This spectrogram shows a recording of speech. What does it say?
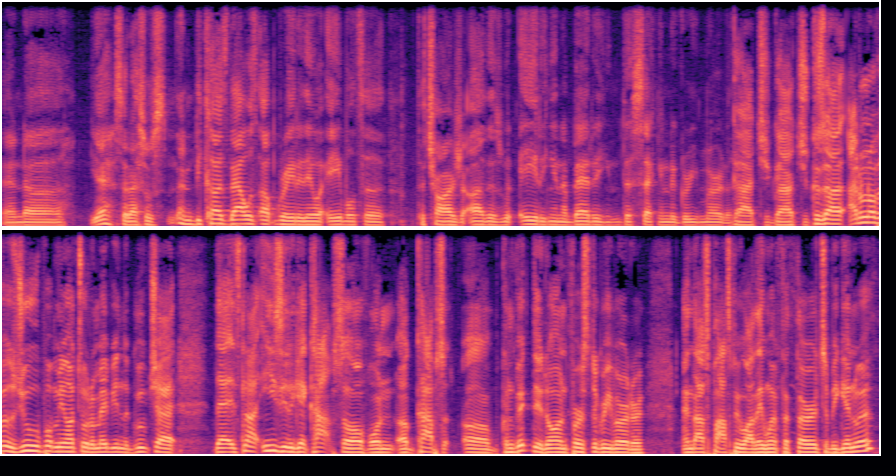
And uh, yeah, so that's what's and because that was upgraded, they were able to to charge others with aiding and abetting the second degree murder. Got you, got you. Because I, I don't know if it was you who put me onto it or maybe in the group chat that it's not easy to get cops off on uh, cops uh, convicted on first degree murder, and that's possibly why they went for third to begin with.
